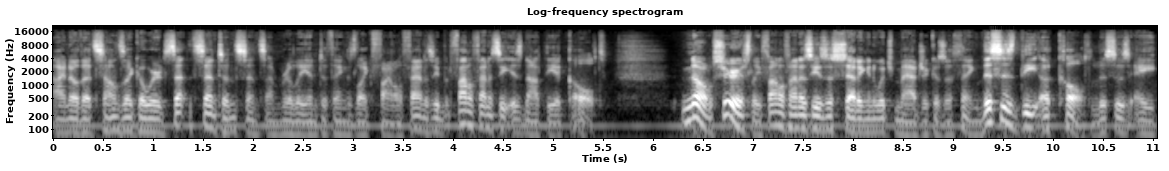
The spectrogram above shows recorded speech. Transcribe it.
I know that sounds like a weird se- sentence since I'm really into things like Final Fantasy, but Final Fantasy is not the occult. No, seriously, Final Fantasy is a setting in which magic is a thing. This is the occult. This is a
